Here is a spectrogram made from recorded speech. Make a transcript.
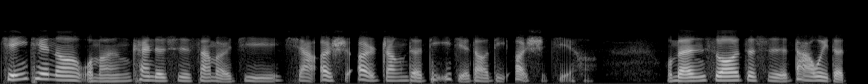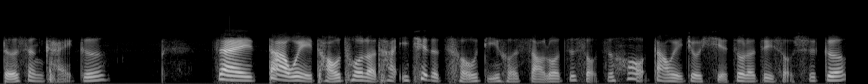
前一天呢，我们看的是撒母耳记下二十二章的第一节到第二十节哈。我们说这是大卫的得胜凯歌，在大卫逃脱了他一切的仇敌和扫罗之手之后，大卫就写作了这首诗歌。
